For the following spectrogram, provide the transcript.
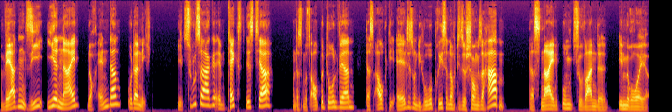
Werden sie ihr Nein noch ändern oder nicht? Die Zusage im Text ist ja, und das muss auch betont werden, dass auch die Ältesten und die Hohepriester noch diese Chance haben, das Nein umzuwandeln in Reue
